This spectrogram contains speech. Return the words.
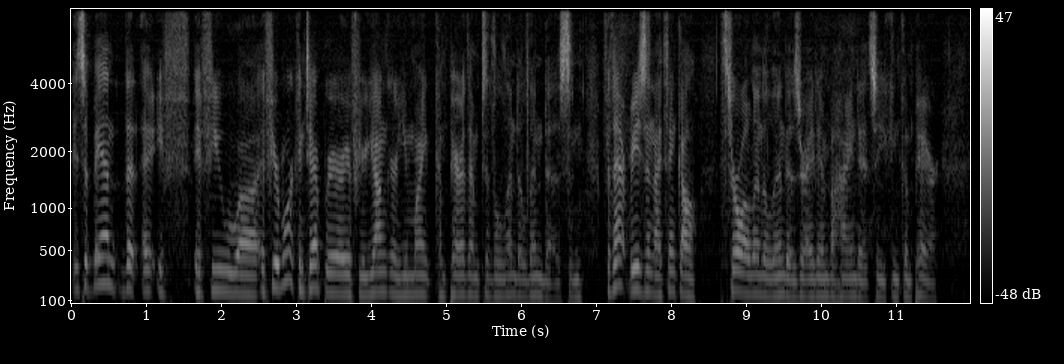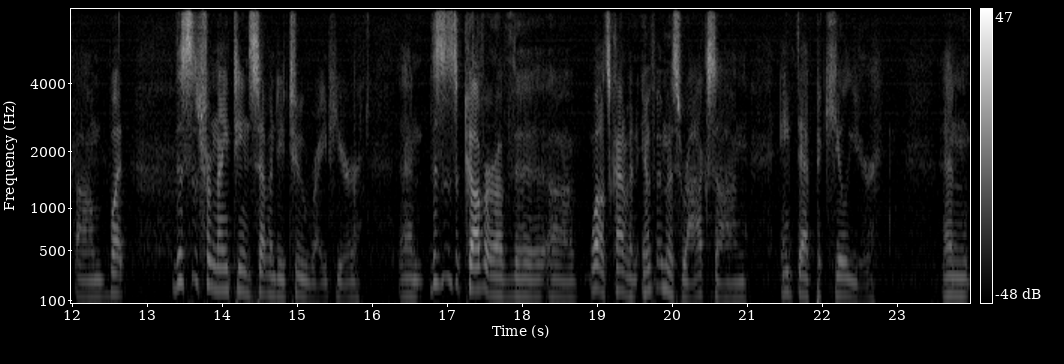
it's a band that uh, if if you uh, if you're more contemporary, if you're younger, you might compare them to the Linda Lindas, and for that reason, I think I'll throw a Linda Lindas right in behind it so you can compare. Um, but this is from 1972 right here, and this is a cover of the uh, well, it's kind of an infamous rock song, "Ain't That Peculiar," and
